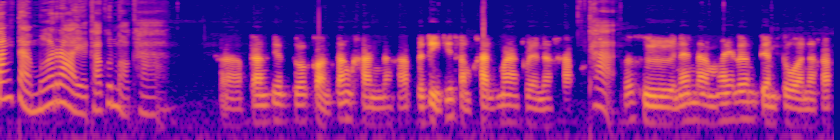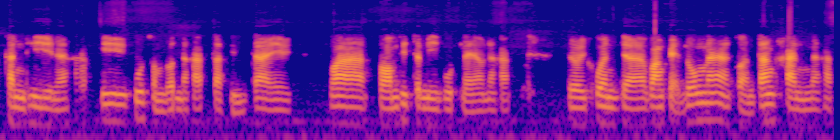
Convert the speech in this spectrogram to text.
ตั้งแต่เมื่อไหร่คะคุณหมอคะ ครับการเตรียมตัวก่อนตั้งครรภ์นะครับ เป็นสิ่งที่สำคัญมากเลยนะครับ ค่ะก็คือแนะนำให้เริ่มเตรียมตัวนะครับ ทันทีนะครับ ที่ผู้สมรสนะครับ ตัดสินใจว่าพร้อมที่จะมีบุตรแล้วนะครับ โดยควรจะวางแผนล่วงหน้าก่อนตั้งครรภ์นะครับ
